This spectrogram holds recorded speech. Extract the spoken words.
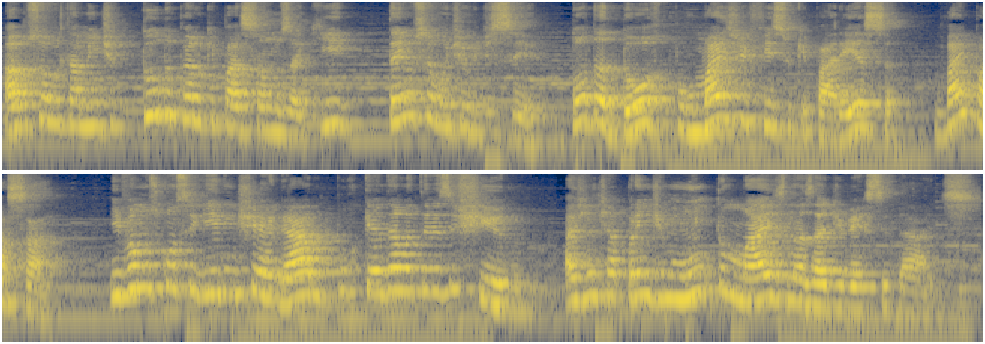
Absolutamente tudo pelo que passamos aqui tem o seu motivo de ser. Toda dor, por mais difícil que pareça, vai passar. E vamos conseguir enxergar o porquê dela ter existido. A gente aprende muito mais nas adversidades.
